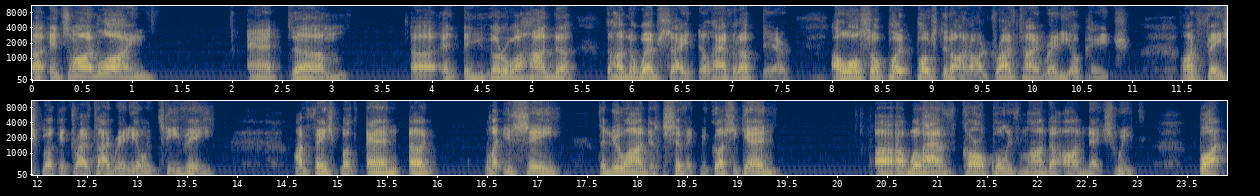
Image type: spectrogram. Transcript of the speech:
Uh, it's online at, um, uh, and, and, you go to a Honda, the Honda website, they'll have it up there. I'll also put, post it on our Drive Time Radio page on Facebook at Drive Time Radio and TV on Facebook and uh, let you see the new Honda Civic because again, uh, we'll have Carl Pulley from Honda on next week. But,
